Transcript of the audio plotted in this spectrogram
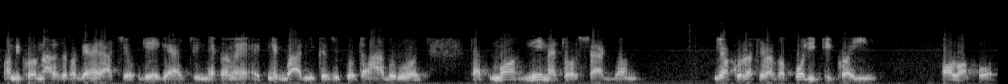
amikor már azok a generációk rég eltűnnek, amelyeknek bármi közük volt a háború Tehát ma Németországban gyakorlatilag a politikai alapot,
